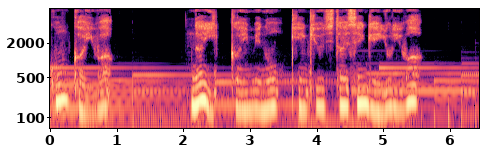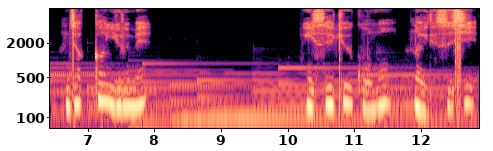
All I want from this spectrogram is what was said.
今回は第1回目の緊急事態宣言よりは若干緩め一斉休校もないですし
